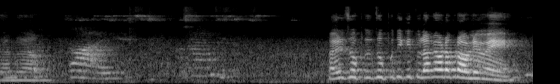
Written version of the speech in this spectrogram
राम राम. अरे झोपते झोपते की तुला केवढा प्रॉब्लेम आहे?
